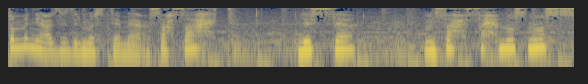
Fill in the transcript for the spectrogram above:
طمني عزيزي المستمع صح صحت لسه مصحصح نص نص.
